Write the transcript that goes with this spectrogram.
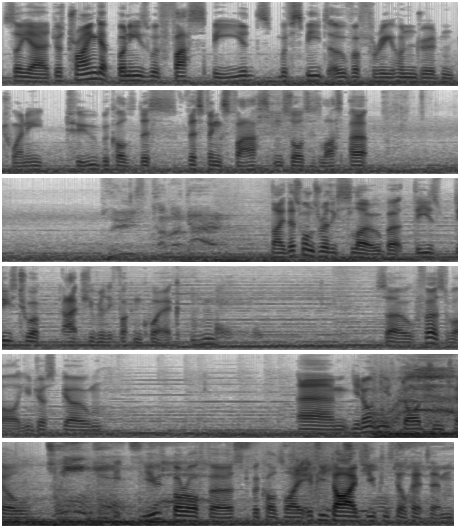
So yeah, just try and get bunnies with fast speeds, with speeds over 322, because this this thing's fast, and so is his last pet. Like this one's really slow, but these these two are actually really fucking quick. Mm -hmm. So first of all, you just go. Um, you don't use dodge until use burrow first because like if he dives, you can still hit him.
